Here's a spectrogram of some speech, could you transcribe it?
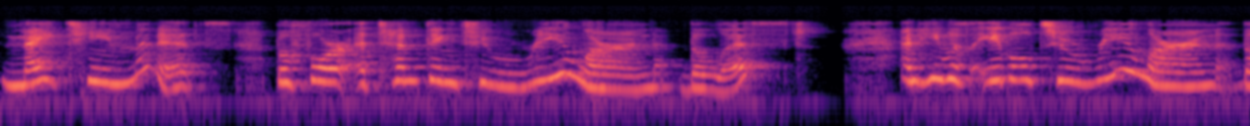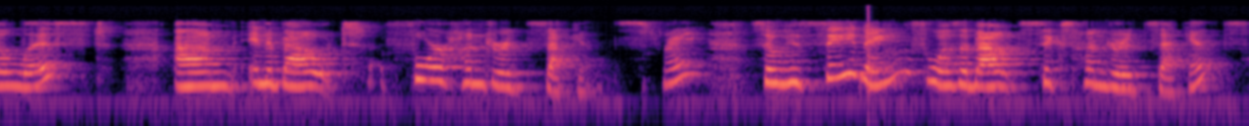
19 minutes before attempting to relearn the list. And he was able to relearn the list um, in about 400 seconds, right? So his savings was about 600 seconds.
